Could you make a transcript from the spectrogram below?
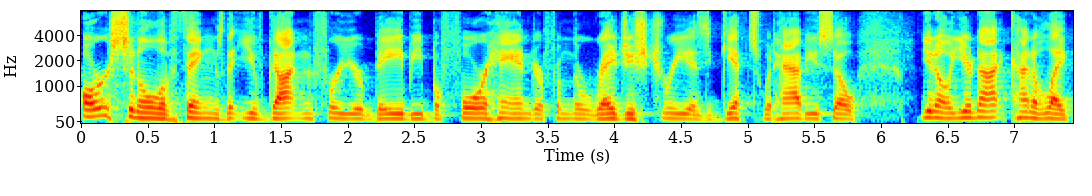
arsenal of things that you've gotten for your baby beforehand or from the registry as gifts, what have you. So, you know, you're not kind of like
